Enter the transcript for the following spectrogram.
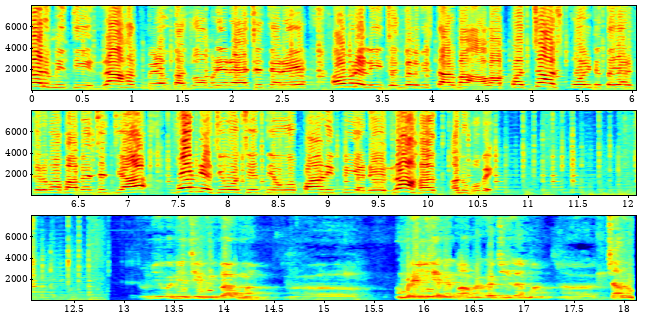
ગરમીથી રાહત મેળવતા જોવા મળી રહ્યા છે. ત્યારે અમરેલી જંગલ વિસ્તારમાં આવા પચાસ પોઈન્ટ તૈયાર કરવામાં આવ્યા છે. જ્યાં વન્યજીવો છે તેઓ પાણી પી અને રાહત અનુભવે. વન્યજીવ વિભાગમાં અમરેલી અને ભાવનગર જિલ્લામાં ચાલુ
